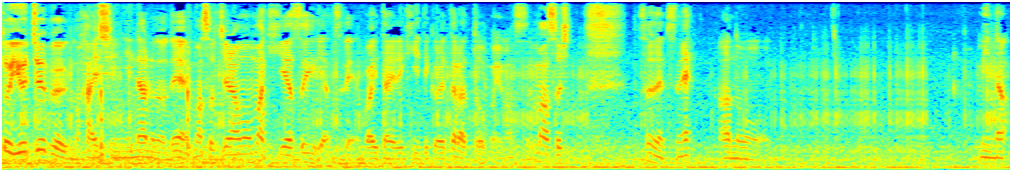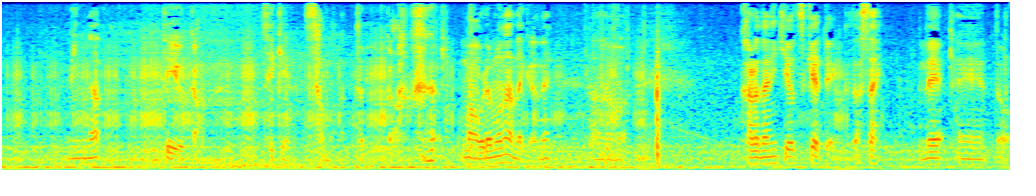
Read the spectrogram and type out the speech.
と YouTube の配信になるので、まあ、そちらもまあ聞きやすいやつで媒体で聞いてくれたらと思います。まあそしそうですね。あのみんなみんなっていうか世間様というか まあ俺もなんだけどね。あの体に気をつけてください。でえっ、ー、と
